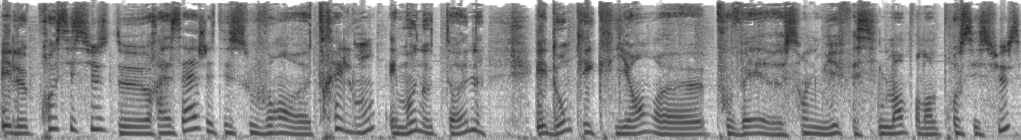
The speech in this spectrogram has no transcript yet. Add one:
Et le processus de rasage était souvent euh, très long et monotone. Et donc, les clients pouvaient s'ennuyer facilement pendant le processus.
